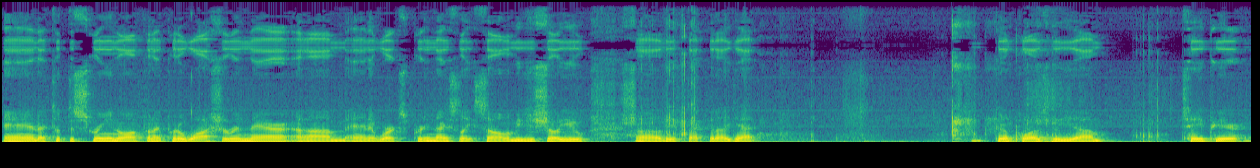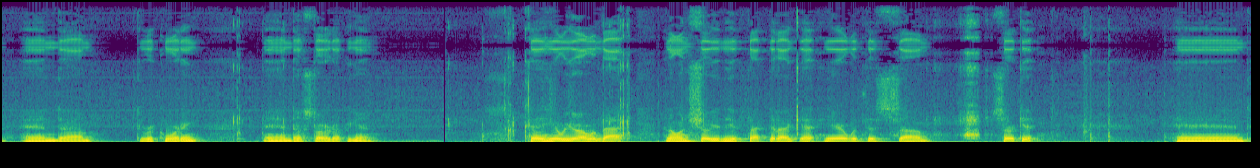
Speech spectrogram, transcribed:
and I took the screen off and I put a washer in there um, and it works pretty nicely. So let me just show you uh, the effect that I get. I'm gonna pause the um, tape here and um, the recording and uh, start it up again. Okay here we are we're back. And I want to show you the effect that I get here with this um, circuit. And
